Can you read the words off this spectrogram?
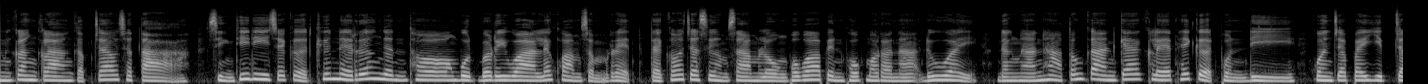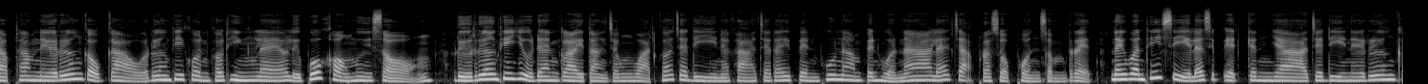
ลกลางๆกับเจ้าชะตา สิ่งที่ดีจะเกิดขึ้นในเรื่องเงินทอง บุตรบริวารและความสำเร็จ แต่ก็จะเสื่อมทรามลง เพราะว่าเป็นภพมรณะด้วย ดังนั้นหากต้องการแก้เคล็ดให้เกิดผลดี ควรจะไปหยิบจับทำในเรื่องเก่าๆเรื่องที่คนเขาทิ้งแล้ว หรือพวกของมือสอง หรือเรื่องที่อยู่แดนไกลต่างจังหวัดก็จะดีนะคะ จะได้เป็นผู้นำเป็นหัวหน้าและจะประสบผลสำเร็จ ในวันที่ 4 และ 11 กันยาจะดีในเรื่องเ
